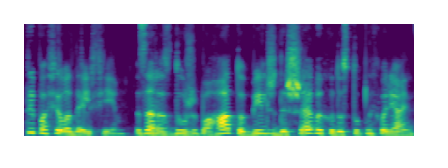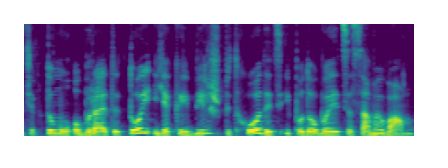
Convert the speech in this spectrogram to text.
типа Філадельфії. Зараз дуже багато більш дешевих і доступних варіантів, тому обирайте той, який більш підходить і подобається саме вам.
